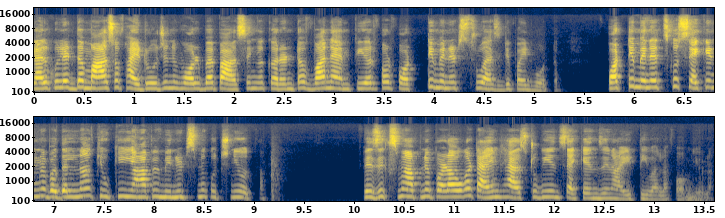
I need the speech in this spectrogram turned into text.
Calculate the mass of hydrogen evolve by passing a current of one ampere for forty minutes through acidified water forty minutes को सेकंड में बदलना, क्योंकि यहाँ पे मिनट्स में कुछ नहीं होता। फिजिक्स में आपने पढ़ा होगा time has to be in seconds in I T formula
